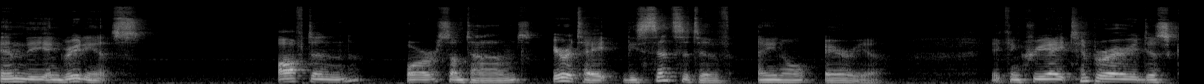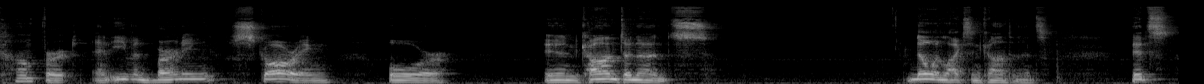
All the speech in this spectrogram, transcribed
in the ingredients often or sometimes irritate the sensitive anal area. It can create temporary discomfort and even burning, scarring, or incontinence. No one likes incontinence. It's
